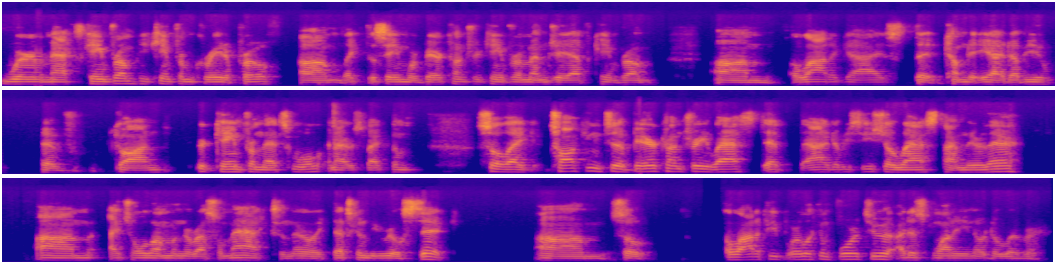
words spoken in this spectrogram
where Max came from. He came from Create A Pro, um, like the same where Bear Country came from, MJF came from. Um, a lot of guys that come to AIW have gone or came from that school, and I respect them. So, like talking to Bear Country last at the IWC show last time they were there, um, I told them I'm going to wrestle Max, and they're like, "That's going to be real sick." Um, so, a lot of people are looking forward to it. I just want to, you know, deliver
